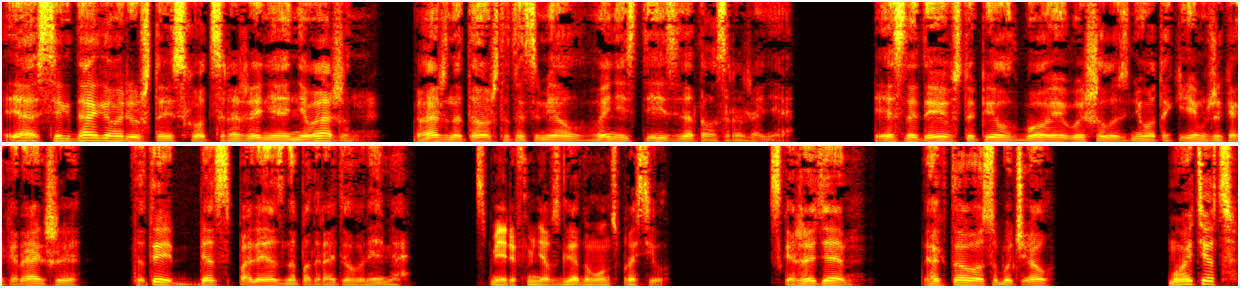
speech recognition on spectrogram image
«Я всегда говорю, что исход сражения не важен. Важно то, что ты сумел вынести из этого сражения. Если ты вступил в бой и вышел из него таким же, как и раньше, то ты бесполезно потратил время». Смерив меня взглядом, он спросил. «Скажите, а кто вас обучал?» «Мой отец,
